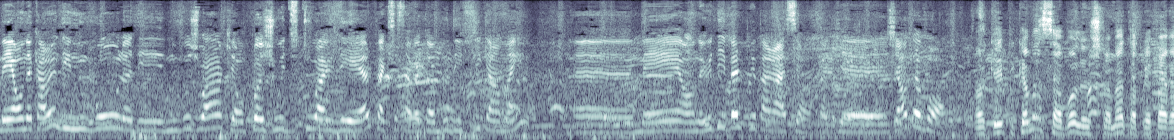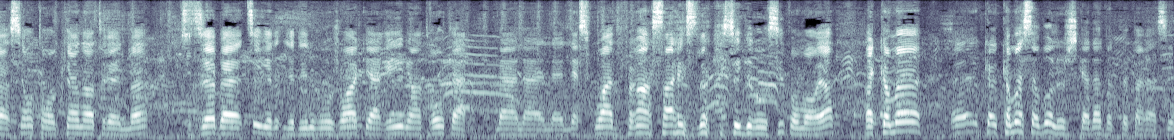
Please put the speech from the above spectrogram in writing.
Mais on a quand même des nouveaux, là, des nouveaux joueurs qui n'ont pas joué du tout à UDL. Fait que ça, ça va être un beau défi quand même. Euh, mais on a eu des belles préparations. Euh, j'ai hâte de voir. OK. Puis comment ça va, justement, ta préparation, ton camp d'entraînement? Tu disais, ben, tu sais, il y a- des nouveaux joueurs qui arrivent, entre autres, l'escouade française là, qui s'est grossie pour Montréal. Euh, comment ça va, jusqu'à date, votre préparation?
